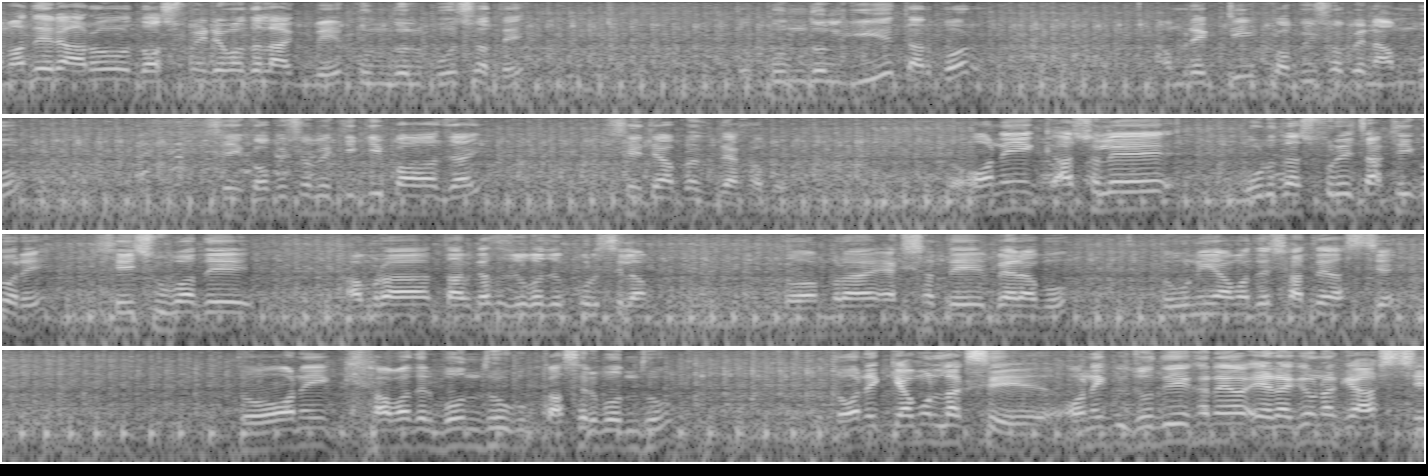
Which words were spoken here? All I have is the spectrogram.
আমাদের আরও দশ মিনিটের মতো লাগবে কুন্দল পৌঁছাতে। তো কুন্দল গিয়ে তারপর আমরা একটি কফি শপে নামবো। সেই কফি শপে কী কী পাওয়া যায় সেটা আপনাদের দেখাবো। তো অনেক আসলে গুরুদাসপুরে চাকরি করে, সেই সুবাদে আমরা তার কাছে যোগাযোগ করেছিলাম। তো আমরা একসাথে বেরাবো তো উনি আমাদের সাথে আসছে। তো অনেক আমাদের বন্ধু, কাছের বন্ধু। তো অনেক কেমন লাগছে? অনেক যদি এখানে এর আগে ওনাকে আসছে,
